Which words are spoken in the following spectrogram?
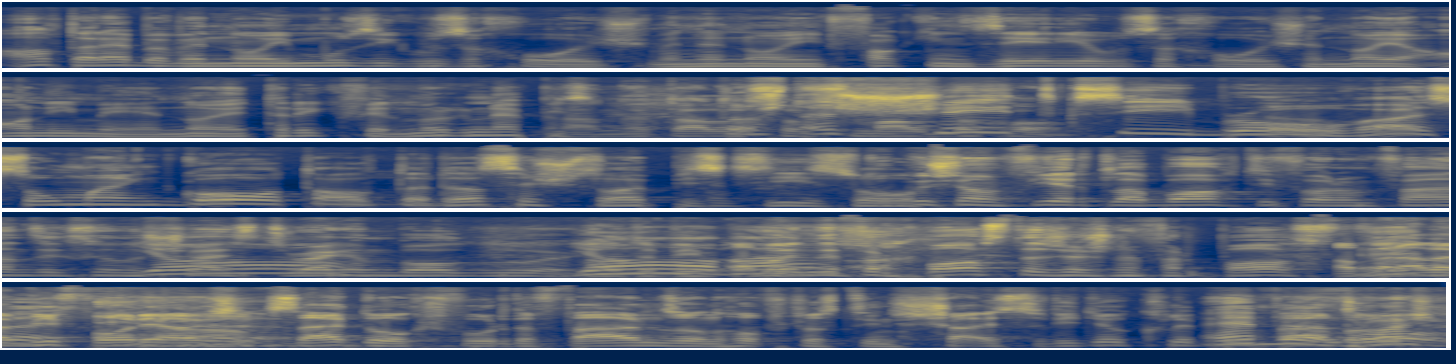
Alter, eben, wenn neue Musik rausgekommen ist, wenn eine neue fucking Serie rausgekommen ist, ein neuer Anime, ein neuer Trickfilm, irgendetwas. Ja, nicht alles das war Shit, gewesen, Bro, weißt du, oh mein Gott, Alter, das ist so etwas gewesen, so... Du bist am Viertel ab 8 Uhr vor dem Fernseher und Ja. scheiß Dragon Ball geschaut. Ja, aber wenn du verpasst hast, hast du ihn verpasst. Aber eben, wie vorher ja. hast du gesagt, du hockst vor dem Fernseher und hoffst, dass du deinen scheiß Videoclip im Eben, Fernsehen weißt,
